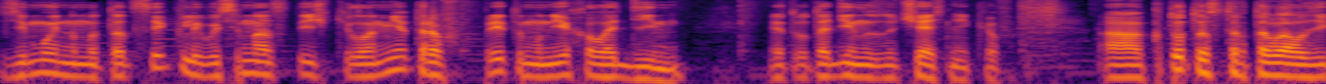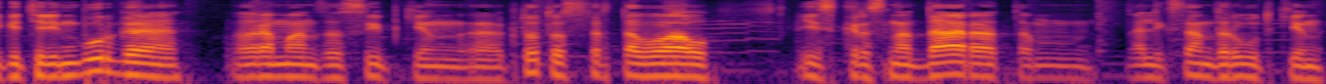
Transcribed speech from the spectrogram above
зимой на мотоцикле, 18 тысяч километров, при этом он ехал один. Это вот один из участников. А, кто-то стартовал из Екатеринбурга, Роман Засыпкин, а, кто-то стартовал из Краснодара, там Александр Уткин,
